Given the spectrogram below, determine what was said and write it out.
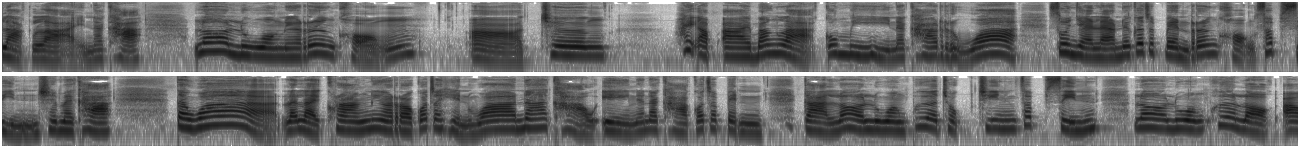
หลากหลายนะคะ ล่อลวงในเรื่องของอเชิง ให้อับอายบ้างล่ะก็มีนะคะ หรือว่าส่วนใหญ่แล้วเนี่ยก็จะเป็นเรื่องของทรัพย์สินใช่ไหมคะ แต่ว่าหลาย ๆ ครั้งเนี่ยเราก็จะเห็นว่าหน้าข่าวเองเนี่ยนะคะ ก็จะเป็นการล่อลวงเพื่อฉกชิงทรัพย์สิน ล่อลวงเพื่อหลอกเอา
